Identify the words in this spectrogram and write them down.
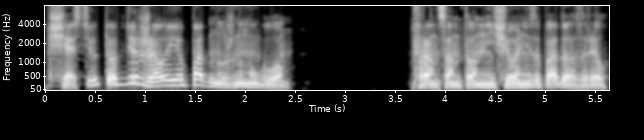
К счастью, тот держал ее под нужным углом. Франц Антон ничего не заподозрил.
